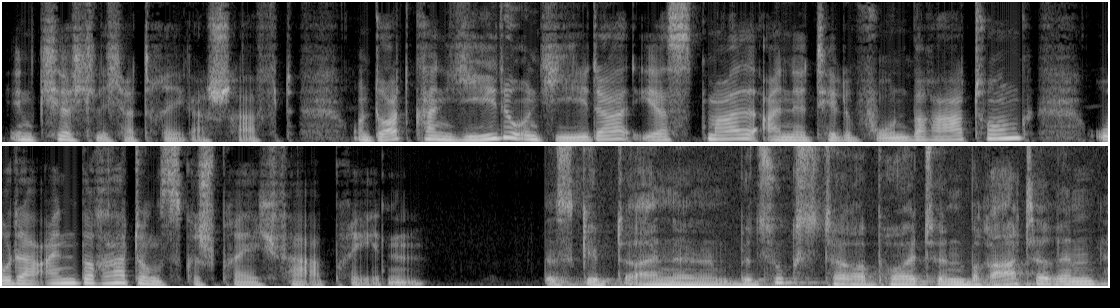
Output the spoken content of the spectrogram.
in kirchlicher Trägerschaft. Und dort kann jede und jeder erstmal eine Telefonberatung oder ein Beratungsgespräch verabreden. Es gibt eine Bezugstherapeutin, Beraterin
